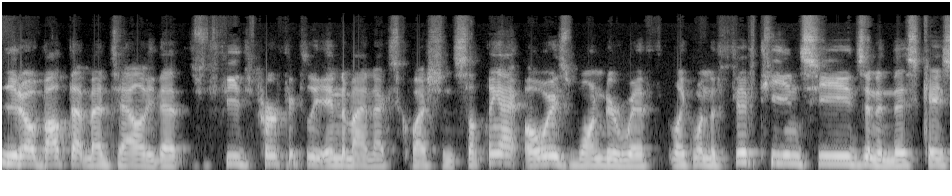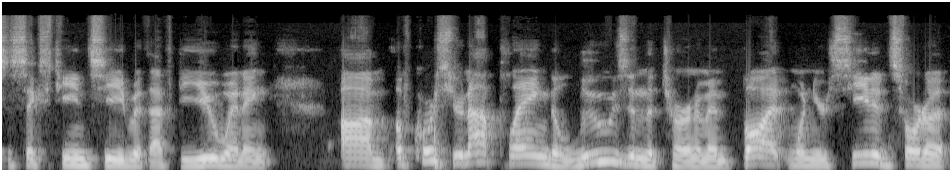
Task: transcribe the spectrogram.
you know about that mentality that feeds perfectly into my next question. Something i always wonder with like when the 15 seeds and in this case the 16 seed with fdu winning um, of course you're not playing to lose in the tournament but when you're seeded sort of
